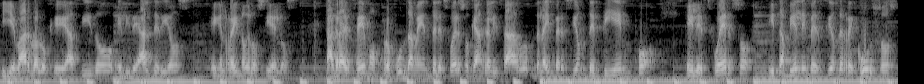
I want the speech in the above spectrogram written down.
y llevarlo a lo que ha sido el ideal de Dios en el reino de los cielos. Agradecemos profundamente el esfuerzo que han realizado de la inversión de tiempo el esfuerzo y también la inversión de recursos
